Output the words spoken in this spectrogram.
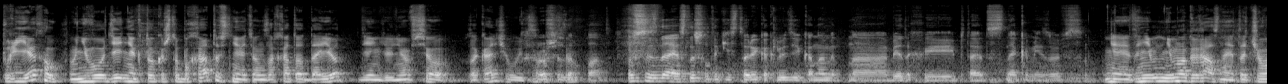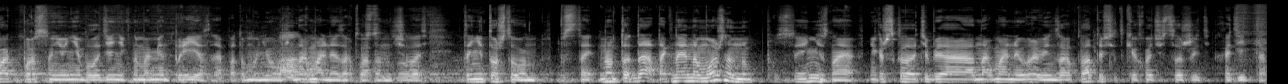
приехал, у него денег только чтобы хату снять, он за хату отдает деньги, у него все заканчивается. Хорошая зарплата. Ну, кстати, да, я слышал такие истории, как люди экономят на обедах и питаются снеками из офиса. Не, это не- немного разное. Это чувак, просто у него не было денег на момент приезда, а потом у него уже А, ну, нормальная зарплата началась. Это не то, что он постоянно... Ну, то- да, так, наверное, можно, но просто я не знаю. Мне кажется, когда у тебя нормальный уровень зарплаты, все-таки хочется жить, ходить там,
